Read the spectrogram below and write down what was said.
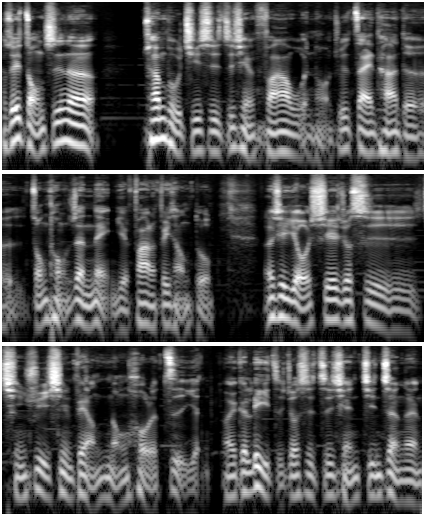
所以总之呢，川普其实之前发文哦，就是在他的总统任内也发了非常多，而且有些就是情绪性非常浓厚的字眼。有一个例子就是之前金正恩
